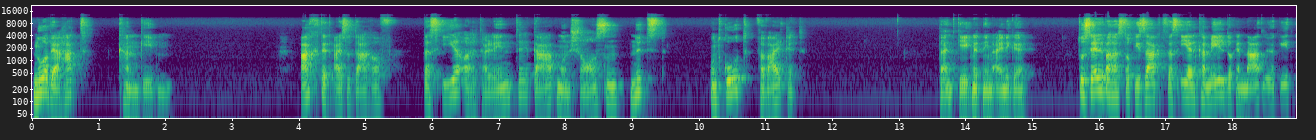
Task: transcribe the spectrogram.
nur wer hat, kann geben. Achtet also darauf, dass ihr eure Talente, Gaben und Chancen nützt und gut verwaltet. Da entgegneten ihm einige, Du selber hast doch gesagt, dass eher ein Kamel durch ein Nadelöhr geht,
